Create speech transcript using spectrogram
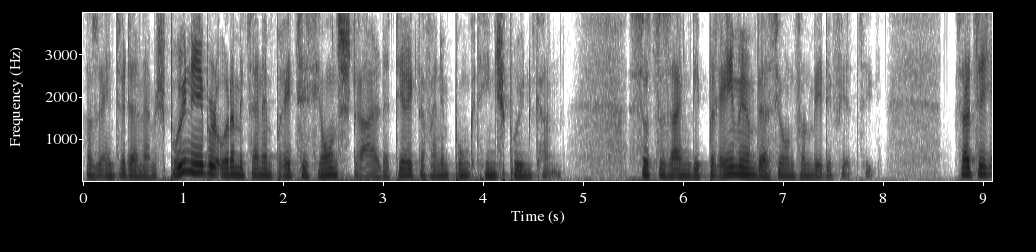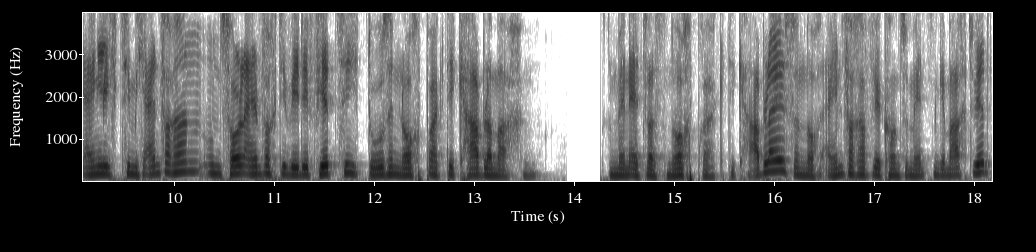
Also entweder in einem Sprühnebel oder mit so einem Präzisionsstrahl, der direkt auf einen Punkt hinsprühen kann. Sozusagen die Premium-Version von WD40. Das hört sich eigentlich ziemlich einfach an und soll einfach die WD40-Dose noch praktikabler machen. Und wenn etwas noch praktikabler ist und noch einfacher für Konsumenten gemacht wird,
